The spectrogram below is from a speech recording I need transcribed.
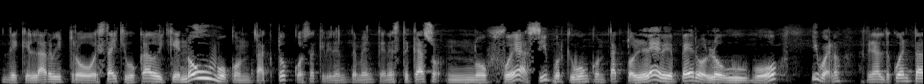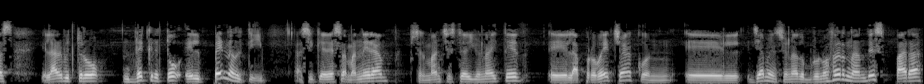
de que el árbitro está equivocado y que no hubo contacto, cosa que evidentemente en este caso no fue así porque hubo un contacto leve, pero lo hubo. Y bueno, al final de cuentas, el árbitro decretó el penalty. Así que de esa manera, pues el Manchester United eh, la aprovecha con el ya mencionado Bruno Fernández para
